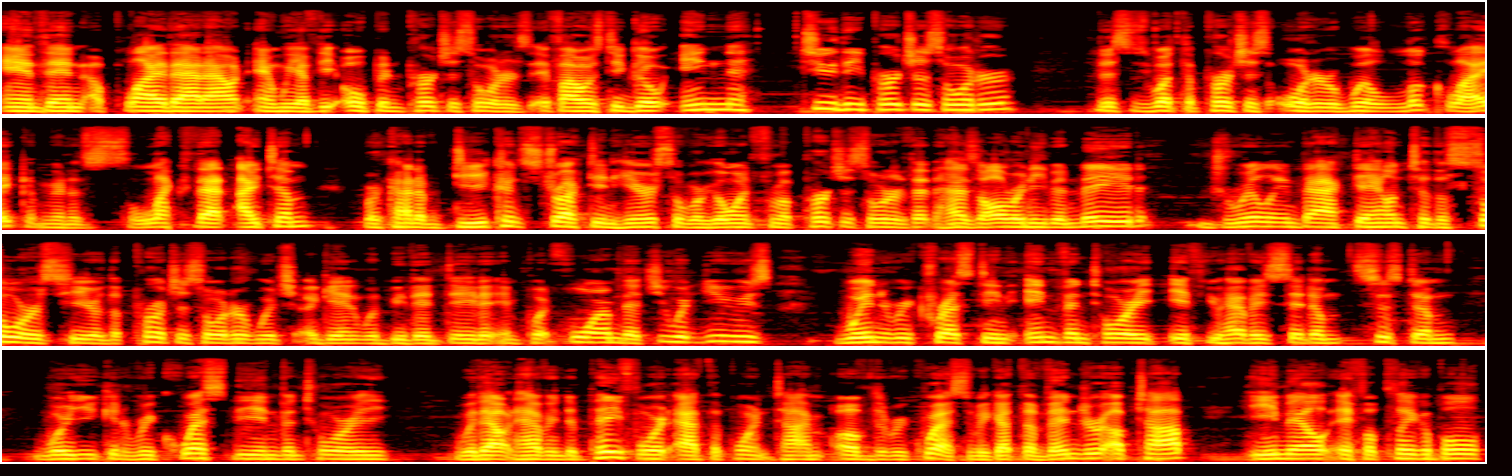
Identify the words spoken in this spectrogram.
and then apply that out. And we have the open purchase orders. If I was to go into the purchase order, this is what the purchase order will look like. I'm going to select that item. We're kind of deconstructing here. So we're going from a purchase order that has already been made, drilling back down to the source here, the purchase order, which again would be the data input form that you would use when requesting inventory if you have a system where you can request the inventory without having to pay for it at the point in time of the request. So we got the vendor up top, email if applicable,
